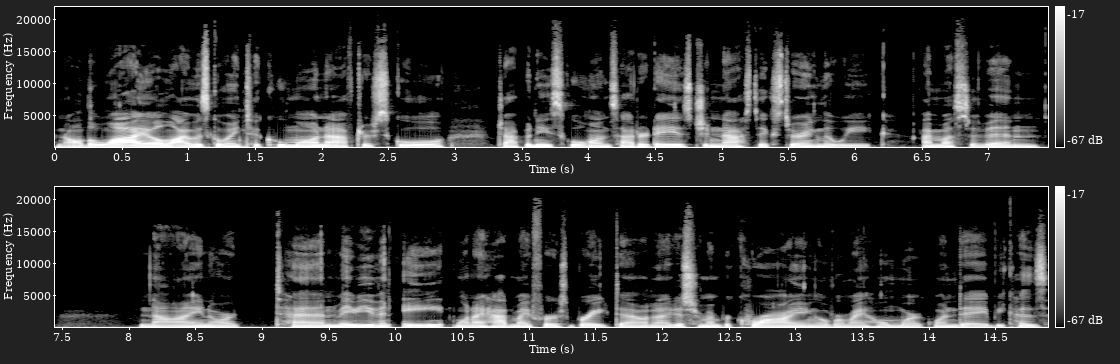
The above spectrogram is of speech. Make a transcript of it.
And all the while, I was going to Kumon after school Japanese school on Saturdays, gymnastics during the week. I must have been nine or 10, maybe even eight, when I had my first breakdown. And I just remember crying over my homework one day because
